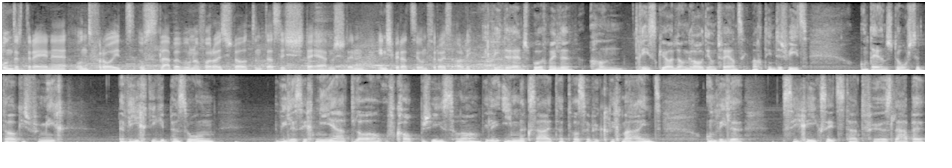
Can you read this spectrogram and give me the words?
unter Tränen und Freude aufs Leben, das noch vor uns steht. Und das ist der Ernst, eine Inspiration für uns alle. Ich bin der Ernst Buchmüller, habe 30 Jahre lang Radio und Fernsehen gemacht in der Schweiz. Und der Ernst Ostertag ist für mich eine wichtige Person, weil er sich nie hat auf die Kappe schiessen lassen, weil er immer gesagt hat, was er wirklich meint und weil er sich eingesetzt hat für das Leben,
